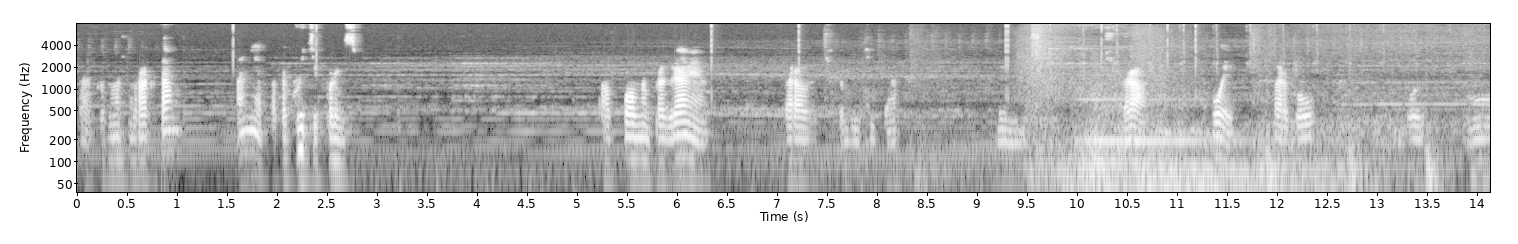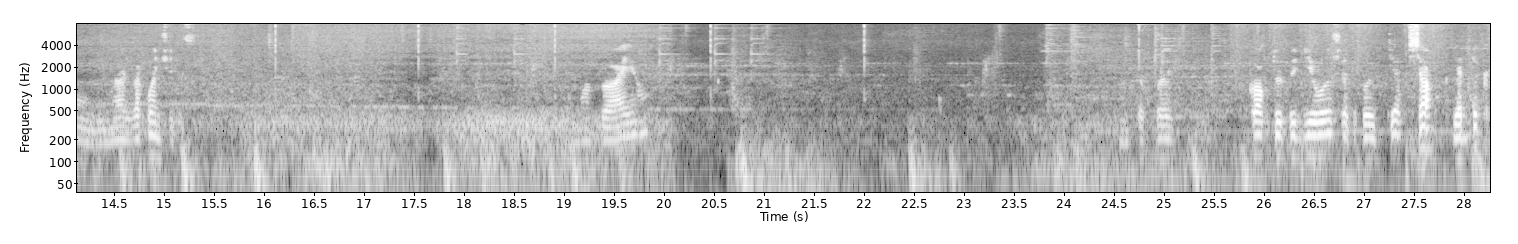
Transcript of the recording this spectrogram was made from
так возможно враг там. А нет атакуйте в принципе. По полной программе. Пора уже что-то будет да пора бой фарбол бой ну, надо закончились помогаю. Такой как ты это делаешь? Я такой тебе все ярдык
